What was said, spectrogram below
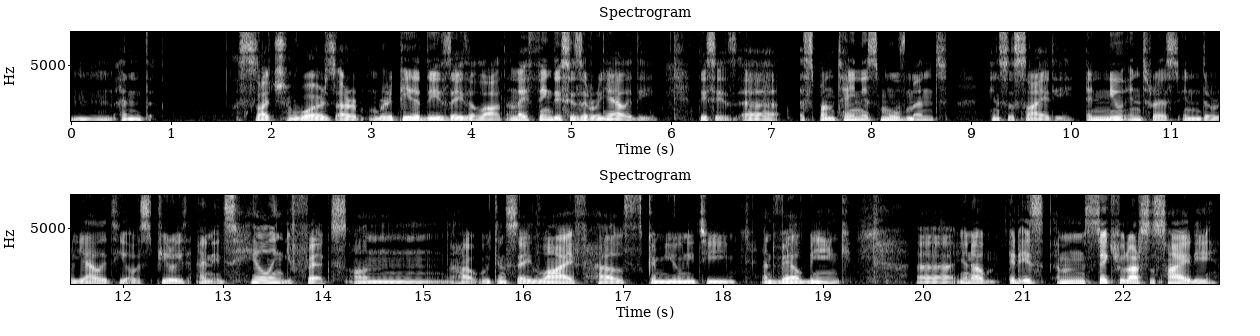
mm, and such words are repeated these days a lot. And I think this is a reality. This is a, a, spontaneous movement in society, a new interest in the reality of spirit and its healing effects on how we can say life, health, community, and well being. Uh, you know, it is a um, secular society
